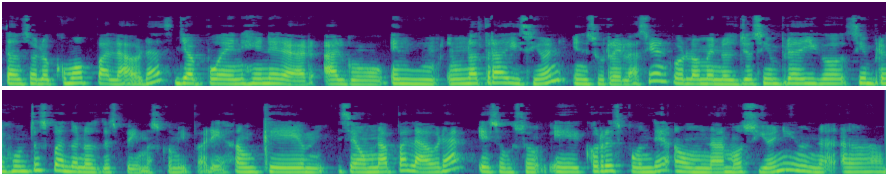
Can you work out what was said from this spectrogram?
tan solo como palabras ya pueden generar algo en, una tradición en su relación. Por lo menos yo siempre digo, siempre juntos cuando nos despedimos con mi pareja. Aunque sea una palabra, eso eh, corresponde a una emoción y un una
